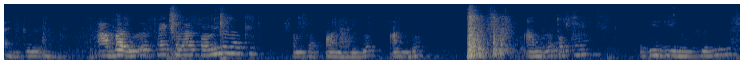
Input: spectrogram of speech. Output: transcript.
પાણા આ બાજુ સાયકલ હાંકવા આવી ગયો આમ પાન આમ જો આમ જો. આમ જો તો ખરો દીદીનું છે દીદી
